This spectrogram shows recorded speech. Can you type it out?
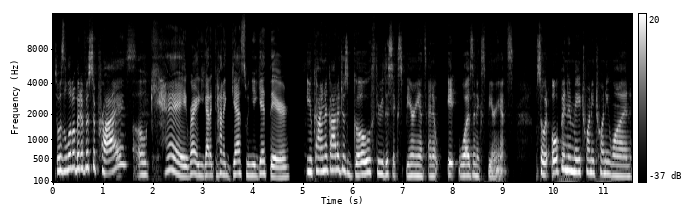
So it was a little bit of a surprise. Okay, right. You got to kind of guess when you get there. You kind of got to just go through this experience, and it, it was an experience. So it opened in May 2021,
